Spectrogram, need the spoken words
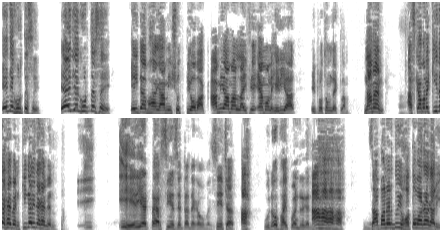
এই যে ঘুরতেছে এই যে ঘুরতেছে। এইটা ভাই আমি সত্যি অবাক। আমি আমার লাইফে এমন হেরিয়ার এই প্রথম দেখলাম। নামেন আজকে আমার কি দেখাবেন কি গাড়ি দেখাবেন এই হেরিয়ারটা আর সিএস টা দেখাবো ভাই। সিএচআর আহ। ওইটাও ফাইভ পয়েন্টের গাড়ি। আহা হা হা। জাপানের দুই হতবাগা গাড়ি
